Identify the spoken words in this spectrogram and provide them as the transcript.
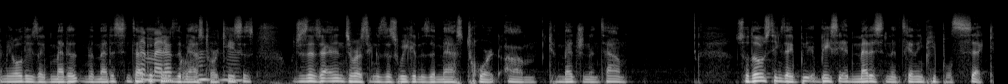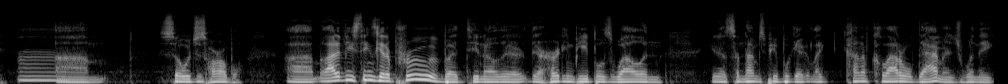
I mean, all these like medi- the medicine type The of things, the mass tort cases, which is interesting because this weekend is a mass tort um, convention in town. So those things like ba- basically medicine that's getting people sick. Um, so which is horrible. Um, a lot of these things get approved, but you know they're they're hurting people as well, and you know sometimes people get like kind of collateral damage when they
